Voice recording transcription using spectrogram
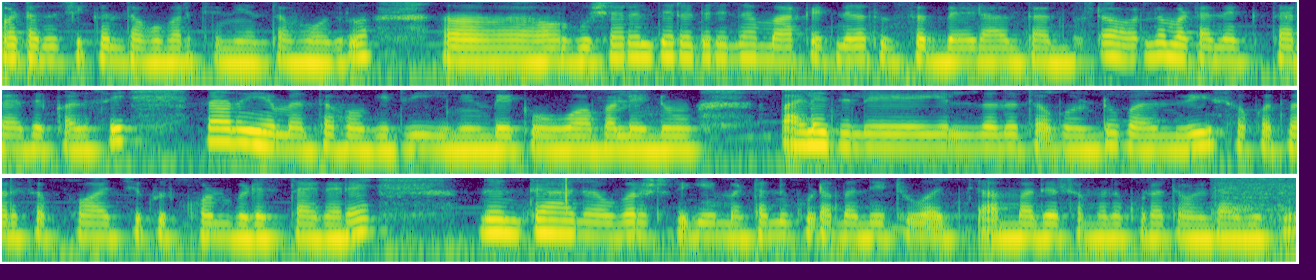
ಮಟನ್ ಚಿಕನ್ ತೊಗೊಬರ್ತೀನಿ ಅಂತ ಹೋದರು. ಅವ್ರಿಗೆ ಹುಷಾರಿಲ್ದಿರೋದ್ರಿಂದ ಮಾರ್ಕೆಟ್ನೆಲ್ಲ ಸುತ್ಸೋದು ಬೇಡ ಅಂತ ಅಂದ್ಬಿಟ್ಟು ಅವ್ರನ್ನ ಮಟನ್ ತರೋದಕ್ಕೆ ಕಳಿಸಿ, ನಾನು ಅಂತ ಹೋಗಿದ್ವಿ. ಏನೇನು ಬೇಕು? ಹೂವು ಬಳೆಣ್ಣು ಬಾಳೆದೆಲೆ ಎಲ್ಲನೂ ತೊಗೊಂಡು ಬಂದ್ವಿ. ಸೊ ಕೊತ್ತಂಬರಿ ಸೊಪ್ಪು ಅಜ್ಜಿ ಕುತ್ಕೊಂಡು ಬಿಡಿಸ್ತಾ ಇದ್ದಾರೆ ನಂತರ ನಾವು ಬರೋಷ್ಟೊತ್ತಿಗೆ ಮಟನ್ ಕೂಡ ಬಂದಿತ್ತು. ಅಮ್ಮ ದೇವ್ರ ಸಾಮಾನು ಕೂಡ ತೊಳೆದಾಗಿತ್ತು.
